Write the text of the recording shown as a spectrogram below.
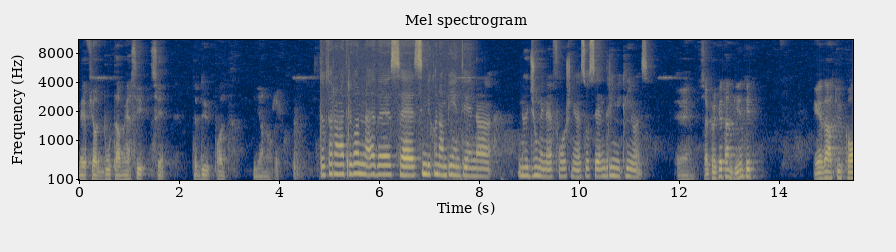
me fjal t'buta me asi se te dy palt janë në rregull. Doktor a na tregon edhe se si ndikon ambienti në në gjumin e foshnjës ose ndrrimi i klimës. Sa i përket ambientit edhe aty ka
